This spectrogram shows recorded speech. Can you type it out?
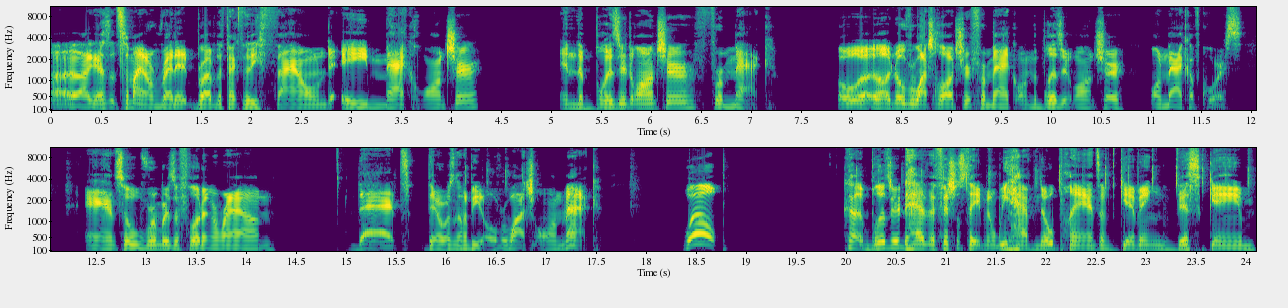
uh, I guess somebody on Reddit brought up the fact that they found a Mac launcher in the Blizzard launcher for Mac. Oh, uh, an Overwatch launcher for Mac on the Blizzard launcher on Mac, of course. And so rumors are floating around that there was going to be Overwatch on Mac. Well, Blizzard had an official statement. We have no plans of giving this game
